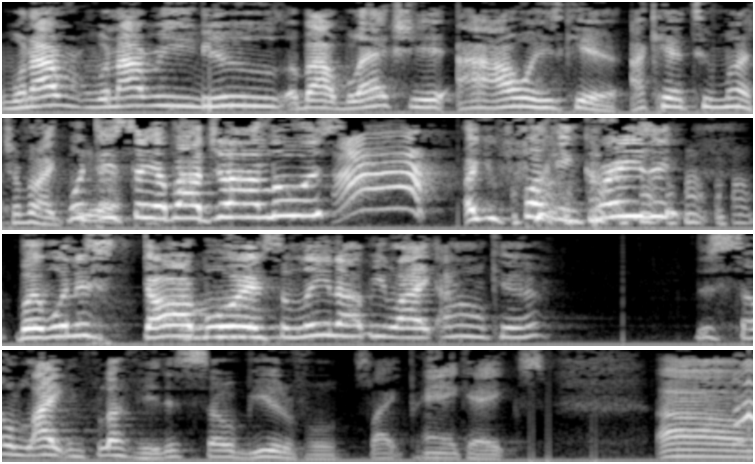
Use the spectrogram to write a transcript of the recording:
when I when I read news about black shit, I always care. I care too much. I'm like, what did they say about John Lewis? Ah! Are you fucking crazy? but when it's Starboy and Selena, I'll be like, I don't care. This is so light and fluffy. This is so beautiful. It's like pancakes. Um,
